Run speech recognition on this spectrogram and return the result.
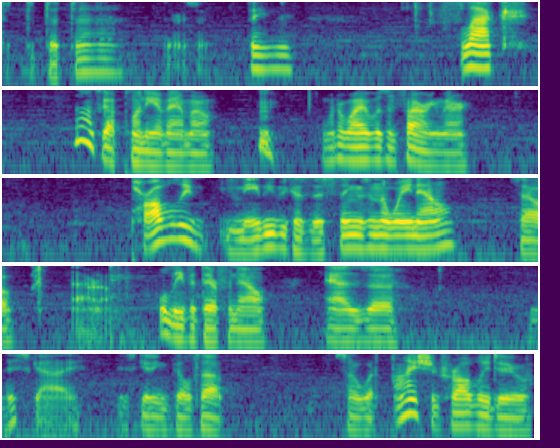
Da, da, da, There's a thing. Flak. Oh, it's got plenty of ammo. Hmm. I wonder why I wasn't firing there. Probably, maybe because this thing's in the way now. So, I don't know. We'll leave it there for now. As, uh, this guy is getting built up. So what I should probably do...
